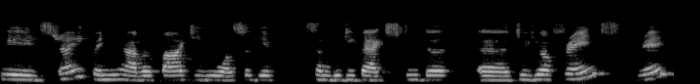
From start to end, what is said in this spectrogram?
kids, right? When you have a party, you also give some goodie bags to the uh, to your friends, right?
